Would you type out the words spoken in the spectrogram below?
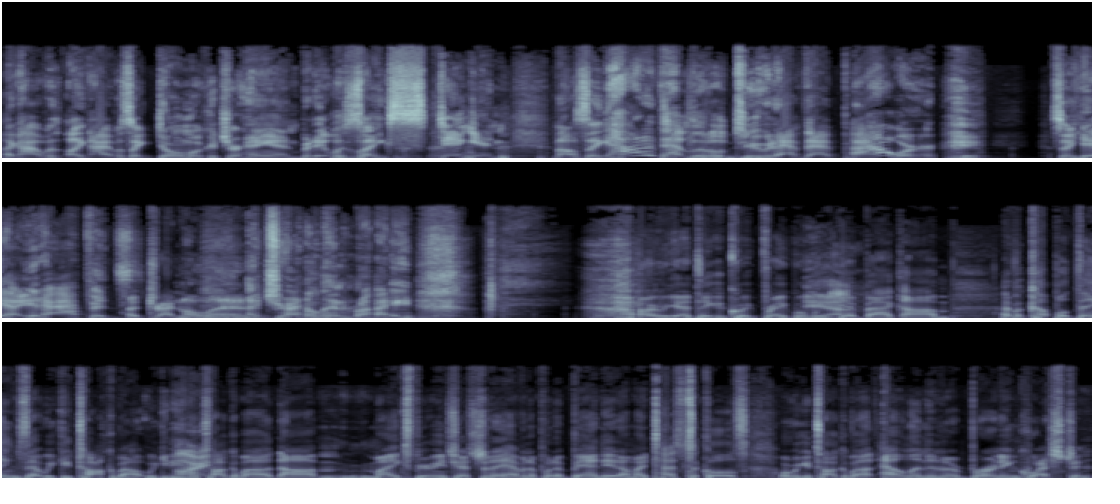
Like I was like I was like, don't look at your hand. But it was like stinging. and I was like, how did that little dude have that power? So yeah, it happens. Adrenaline. Adrenaline, right? All right, we got to take a quick break when we get back. Um, I have a couple things that we could talk about. We could either All right. talk about um, my experience yesterday having to put a band aid on my testicles, or we could talk about Ellen and her burning question,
